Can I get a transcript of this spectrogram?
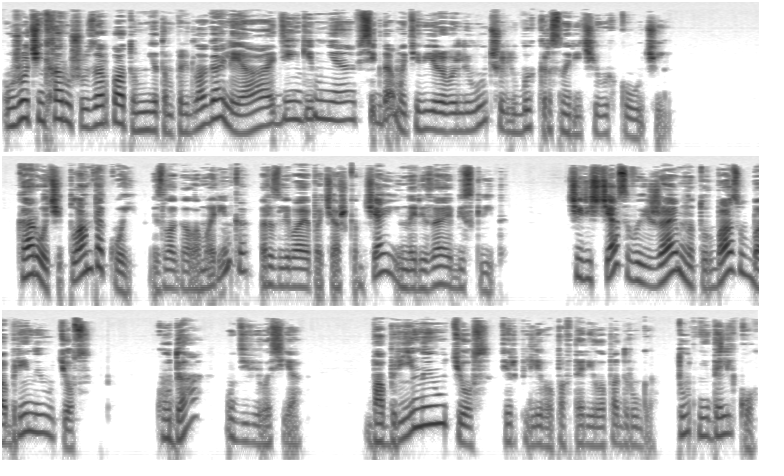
Уж очень хорошую зарплату мне там предлагали, а деньги меня всегда мотивировали лучше любых красноречивых коучей. Короче, план такой, излагала Маринка, разливая по чашкам чай и нарезая бисквит. Через час выезжаем на турбазу Бобриный утес. Куда? удивилась я. Бобриный утес, терпеливо повторила подруга. Тут недалеко.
